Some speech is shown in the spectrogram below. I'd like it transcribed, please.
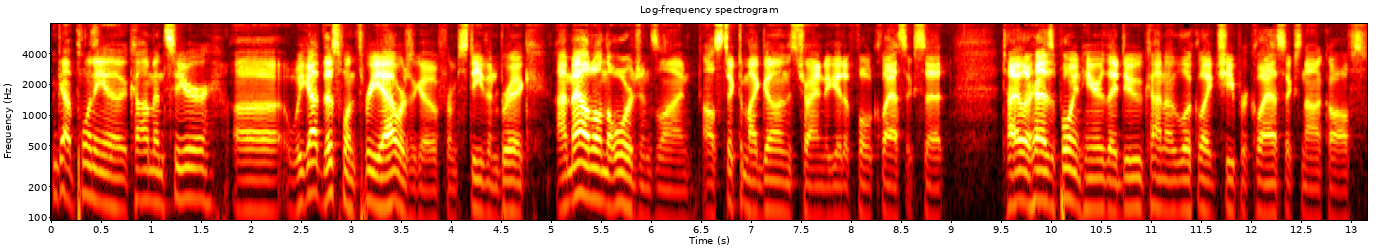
We Got plenty of comments here. Uh, we got this one three hours ago from Steven Brick. I'm out on the Origins line. I'll stick to my guns trying to get a full classic set. Tyler has a point here. They do kind of look like cheaper classics knockoffs.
